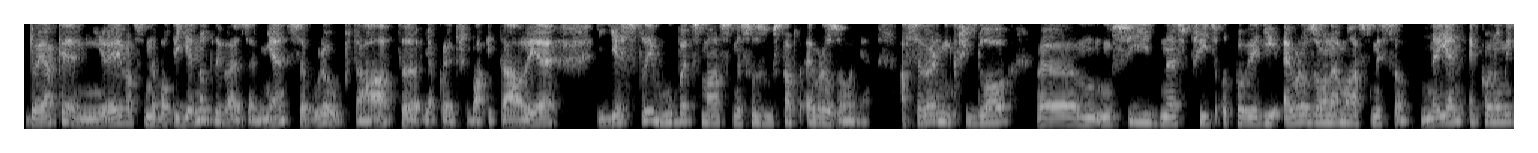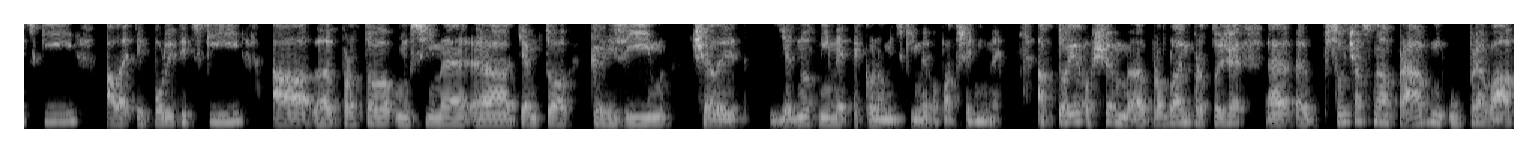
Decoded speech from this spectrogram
do jaké míry vlastně, nebo ty jednotlivé země se budou ptát, jako je třeba Itálie, jestli vůbec má smysl zůstat v eurozóně. A severní křídlo ehm, musí dnes přijít s odpovědí, eurozóna má smysl nejen ekonomický, ekonomický, ale i politický a e, proto musíme e, těmto krizím čelit jednotnými ekonomickými opatřeními. A to je ovšem e, problém, protože současná právní úprava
